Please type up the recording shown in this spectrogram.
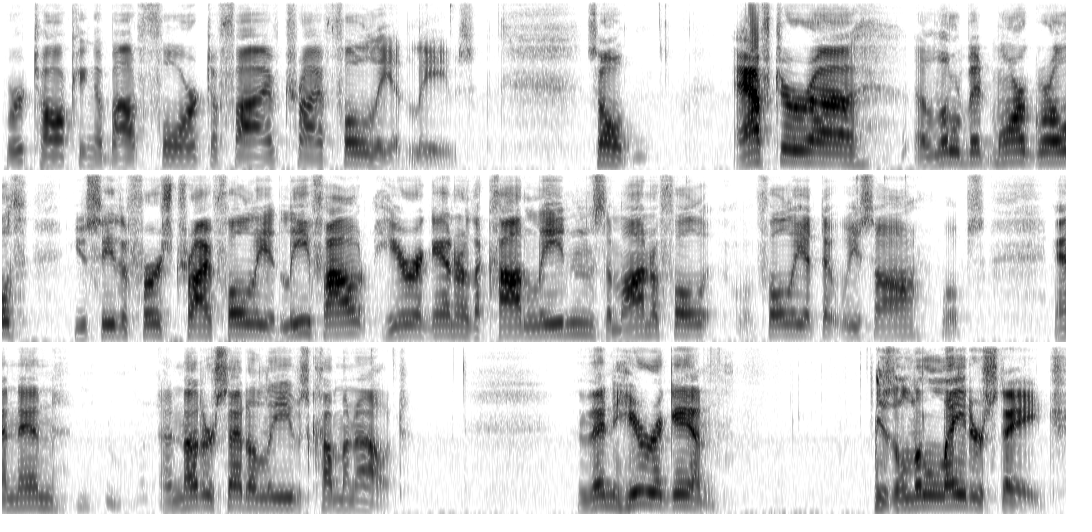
we're talking about four to five trifoliate leaves. So after uh, a little bit more growth, you see the first trifoliate leaf out. Here again are the cotyledons, the monofoliate that we saw. Whoops. And then another set of leaves coming out. And then here again is a little later stage.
